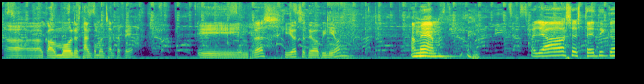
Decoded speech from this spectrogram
uh, com molts estan començant a fer. I res, Quio, la teva opinió? home, allà l'estètica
